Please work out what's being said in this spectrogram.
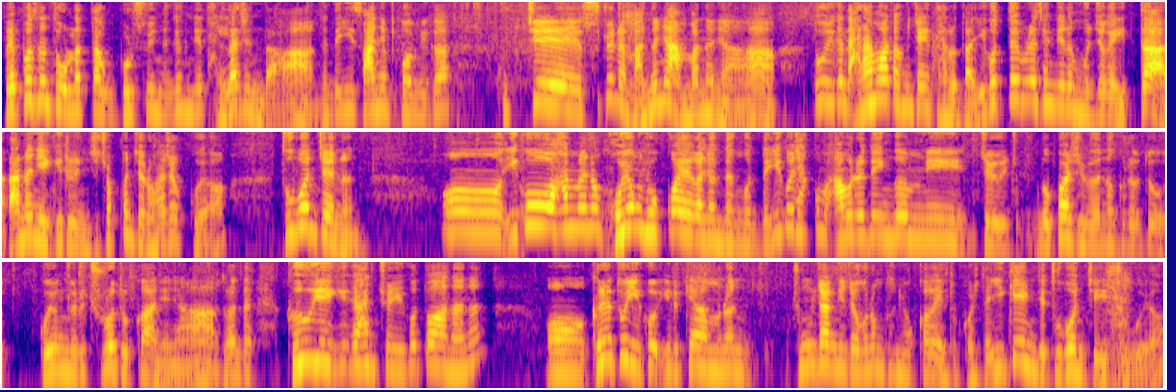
몇 퍼센트 올랐다고 볼 수 있는 게 굉장히 달라진다. 근데 이 산입 범위가 국제 수준에 맞느냐 안 맞느냐 또 이게 나라마다 굉장히 다르다. 이것 때문에 생기는 문제가 있다라는 얘기를 이제 첫 번째로 하셨고요. 두 번째는 어, 이거 하면은 고용 효과에 관련된 건데, 이거 자꾸 아무래도 임금이 저 높아지면은 그래도 고용률이 줄어들 거 아니냐. 그런데 그 얘기가 한쪽이고 또 하나는, 어, 그래도 이거 이렇게 하면은 중장기적으로 무슨 효과가 있을 것이다. 이게 이제 두 번째 이슈고요.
